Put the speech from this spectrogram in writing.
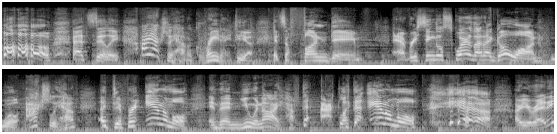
Whoa! That's silly. I actually have a great idea. It's a fun game. Every single square that I go on will actually have a different animal. And then you and I have to act like that animal. Yeah! Are you ready?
